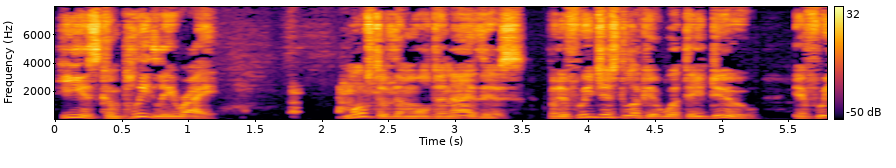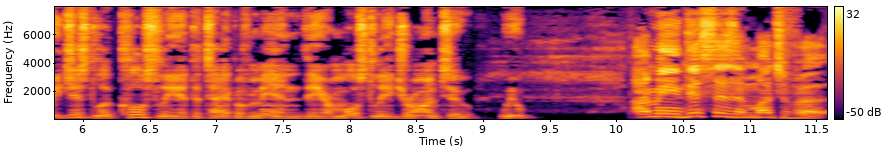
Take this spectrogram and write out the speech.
He is completely right. Most of them will deny this, but if we just look at what they do, if we just look closely at the type of men they are mostly drawn to, we I mean, this isn't much of a,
